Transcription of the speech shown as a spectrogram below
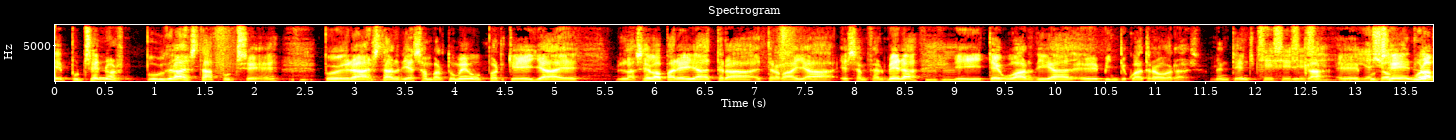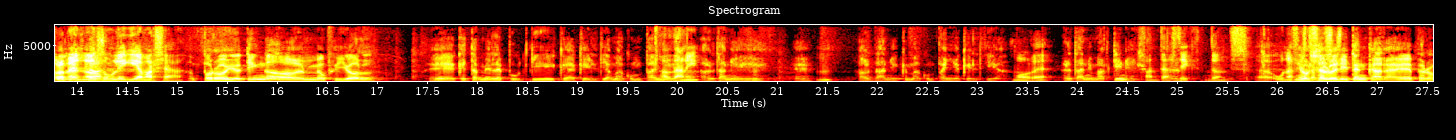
eh, potser no es podrà estar, potser, eh? podrà estar el dia de Sant Bartomeu, perquè ella, eh, la seva parella tra, treballa, és enfermera i té guàrdia eh, 24 hores, m'entens? Sí, sí, I sí. clar, sí. Eh, I potser això no probablement no podrà els obligui a marxar. però jo tinc el meu fillol, eh, que també li puc dir que aquell dia m'acompanya. El Dani? El Dani, eh? El Dani que m'acompanya aquell dia. Molt bé, El Dani Martínez. fantàstic. Doncs eh, una No festa se l'ho he dit encara, eh? però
